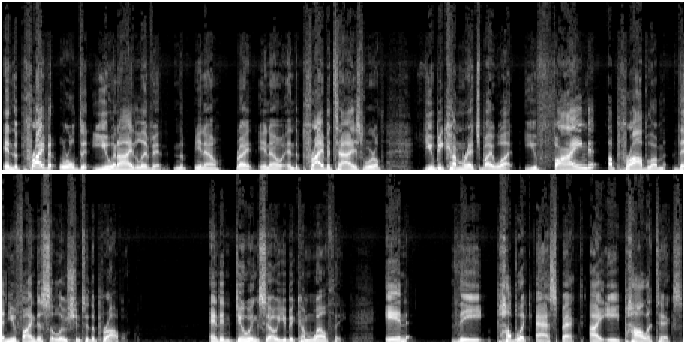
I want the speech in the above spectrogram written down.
In the private world that you and I live in, in the, you know, right? You know, in the privatized world, you become rich by what? You find a problem, then you find a solution to the problem. And in doing so, you become wealthy. In the public aspect, i.e. politics,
